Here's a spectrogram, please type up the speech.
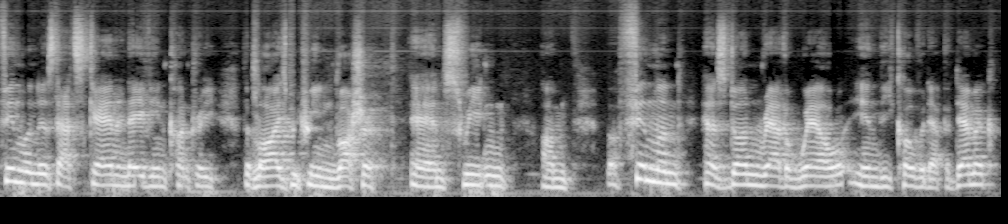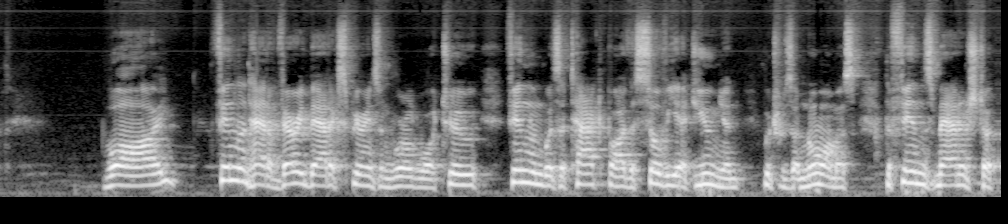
Finland is that Scandinavian country that lies between Russia and Sweden. Um, Finland has done rather well in the COVID epidemic. Why? Finland had a very bad experience in World War II. Finland was attacked by the Soviet Union, which was enormous. The Finns managed to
